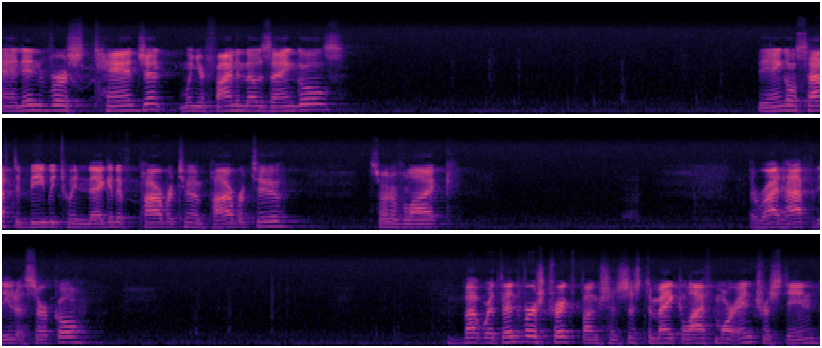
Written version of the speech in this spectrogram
and inverse tangent, when you're finding those angles, the angles have to be between negative pi over 2 and pi over 2, sort of like the right half of the unit circle. But with inverse trig functions, just to make life more interesting,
